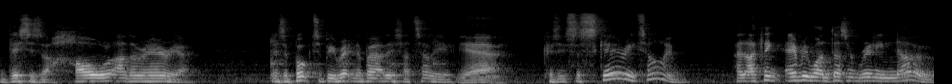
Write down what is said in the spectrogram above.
this is a whole other area. There's a book to be written about this, I tell you. Yeah. Because it's a scary time. And I think everyone doesn't really know.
